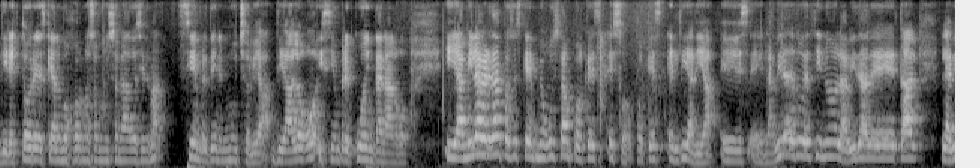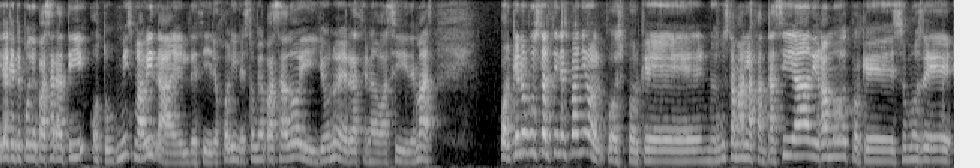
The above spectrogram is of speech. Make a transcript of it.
directores que a lo mejor no son muy sonados y demás, siempre tienen mucho diálogo y siempre cuentan algo. Y a mí la verdad, pues es que me gustan porque es eso, porque es el día a día, es eh, la vida de tu vecino, la vida de tal, la vida que te puede pasar a ti o tu misma vida, el decir, jolín, esto me ha pasado y yo no he reaccionado así y demás. ¿Por qué nos gusta el cine español? Pues porque nos gusta más la fantasía, digamos, porque somos de...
